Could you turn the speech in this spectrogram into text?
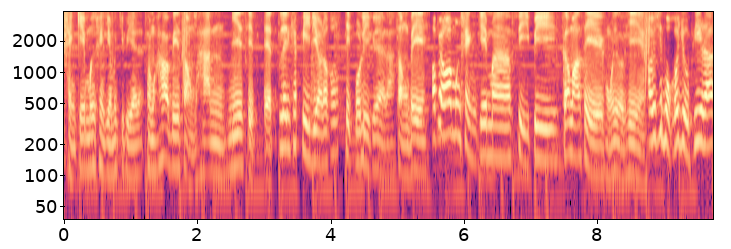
แข่งเกมมึงแข่งเกมมากี่ปีแล้วเนี่ยผมเข้าปี 2021 เล่นแค่ปีเดียวแล้วก็ติดโปรลีกเลยเหรอนะ2ปี เพราะแปลว่ามึงแข่งเกมมา 4 ปี ก็ม .4 ผมก็อยู่กับพี่ไงเอาสิบหกก็อยู่พี่แล้ว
